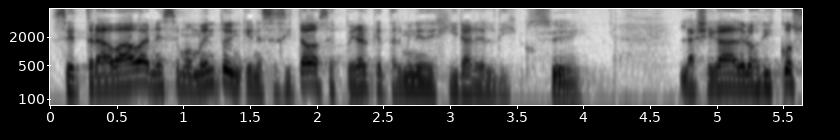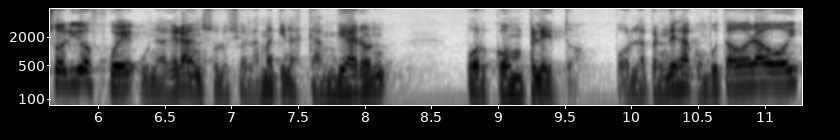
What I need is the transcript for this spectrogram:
se trababa en ese momento en que necesitabas esperar que termine de girar el disco. Sí. La llegada de los discos sólidos fue una gran solución. Las máquinas cambiaron por completo. Por la prendés la computadora hoy,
